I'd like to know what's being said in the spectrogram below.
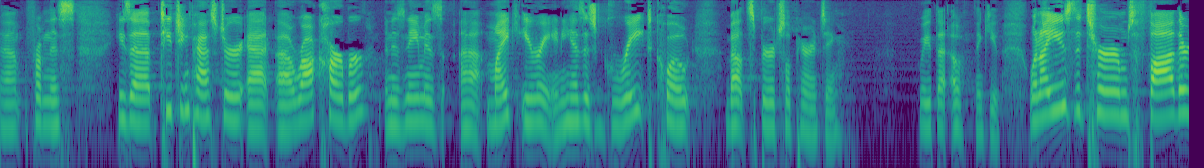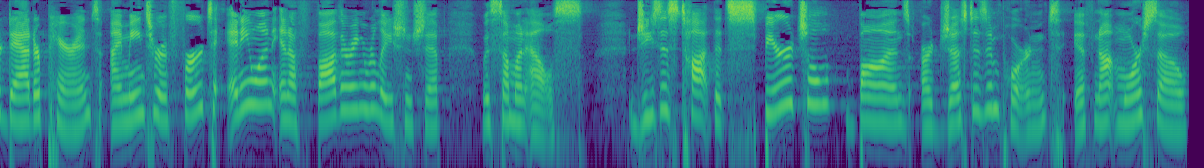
uh, from this. He's a teaching pastor at uh, Rock Harbor, and his name is uh, Mike Erre. and he has this great quote about spiritual parenting. Wait, that. Oh, thank you. When I use the terms father, dad, or parent, I mean to refer to anyone in a fathering relationship with someone else Jesus taught that spiritual bonds are just as important, if not more so,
